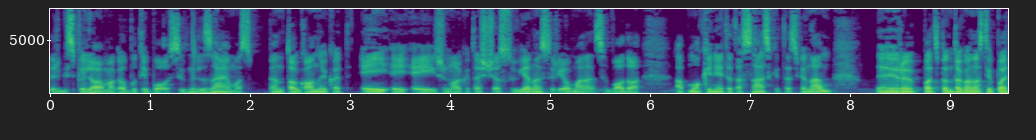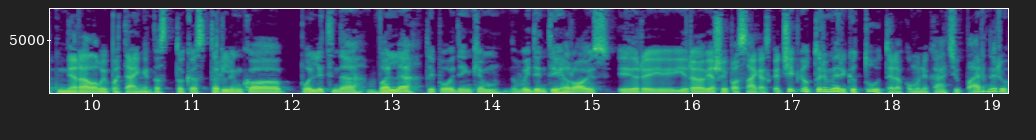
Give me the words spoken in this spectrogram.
irgi spėliojama, galbūt tai buvo signalizavimas Pentagonui, kad ei, ei, ei, žinokit, aš čia esu vienas ir jau man atsibodo apmokinėti tas sąskaitas vienam. Ir pats Pentagonas taip pat nėra labai patenkintas tokia Starlinko politinė valia, taip pavadinkim, vaidinti herojus ir yra viešai pasakęs, kad šiaip jau turime ir kitų telekomunikacijų partnerių,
